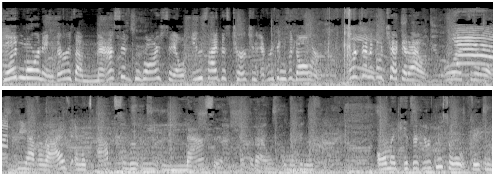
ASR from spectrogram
Good morning. There is a massive garage sale inside this church and everything's a dollar. We're gonna go check it out. Let's roll. We have arrived and it's absolutely massive. Check it out. Oh my goodness. All my kids are here with me so they can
